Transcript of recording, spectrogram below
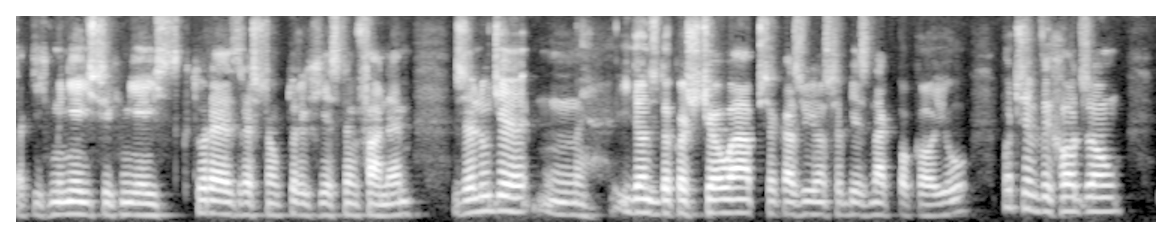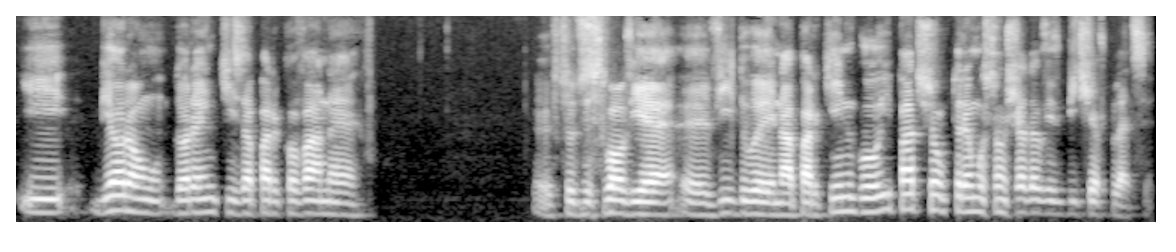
takich mniejszych miejsc, które zresztą których jestem fanem, że ludzie mm, idąc do kościoła przekazują sobie znak pokoju, po czym wychodzą i biorą do ręki zaparkowane w cudzysłowie e, widły na parkingu i patrzą, któremu sąsiadowi wbić się w plecy.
